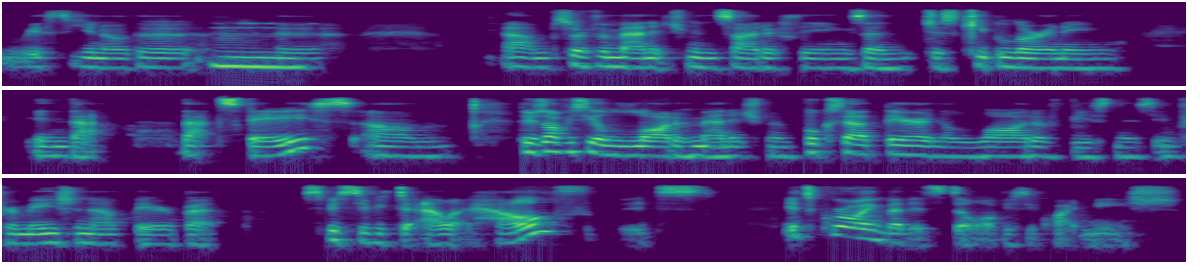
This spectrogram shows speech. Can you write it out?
with you know the, mm. the um, sort of the management side of things, and just keep learning in that that space. Um, there's obviously a lot of management books out there and a lot of business information out there, but specific to allied health, it's it's growing, but it's still obviously quite niche.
